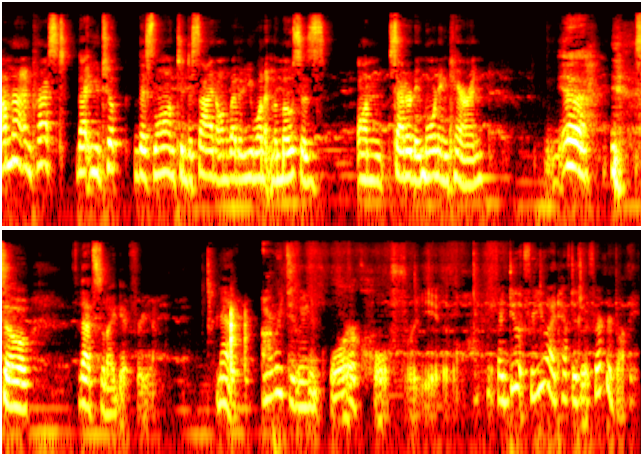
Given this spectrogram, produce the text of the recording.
i'm not impressed that you took this long to decide on whether you wanted mimosas on saturday morning karen. Ugh. so that's what i get for you. Now are we doing an oracle for you? If i do it for you i'd have to do it for everybody.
